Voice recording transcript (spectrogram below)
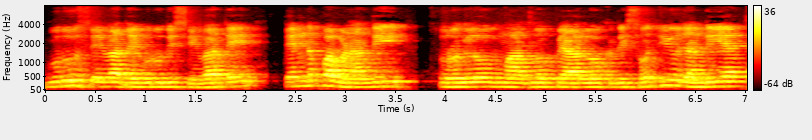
ਗੁਰੂ ਸੇਵਾ ਤੇ ਗੁਰੂ ਦੀ ਸੇਵਾ ਤੇ ਤਿੰਨ ਭਵਨਾਂ ਦੀ ਸੁਰਗ ਲੋਕ, ਮਾਤ ਲੋਕ, ਪਿਆਰ ਲੋਕ ਦੀ ਸੋਝੀ ਹੋ ਜਾਂਦੀ ਹੈ।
